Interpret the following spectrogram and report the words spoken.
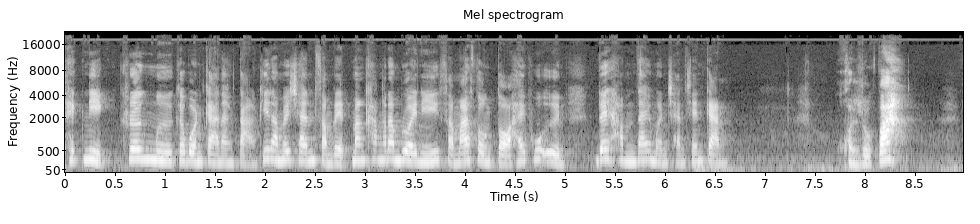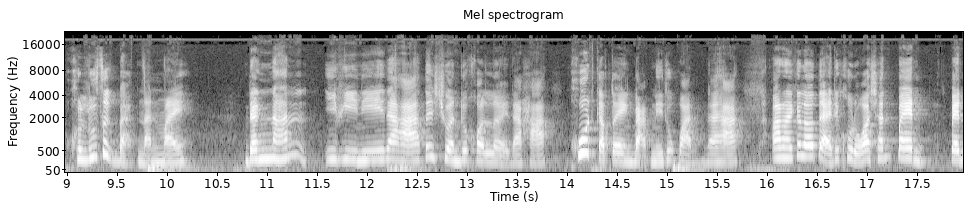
เทคนิคเครื่องมือกระบวนการต่างๆ ที่ทำให้ฉันสำเร็จมั่งคั่งร่ำรวยนี้ สามารถส่งต่อให้ผู้อื่น ได้ทำได้เหมือนฉันเช่นกัน คนรู้ปะคุณรู้สึกแบบนั้นไหม ดังนั้น EP นี้นะคะได้ชวนทุกคนเลยนะคะ พูดกับตัวเองแบบนี้ทุกวันนะคะ อะไรก็แล้วแต่ที่คุณบอกว่าฉันเป็นเป็น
